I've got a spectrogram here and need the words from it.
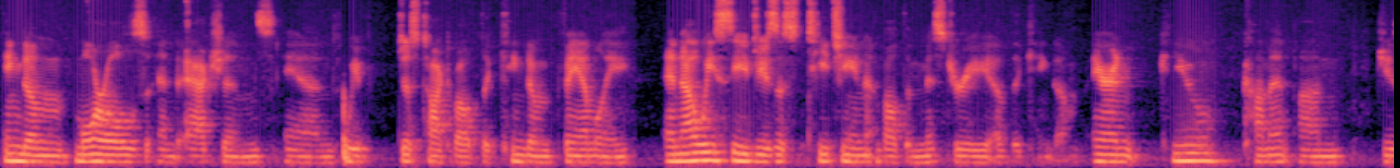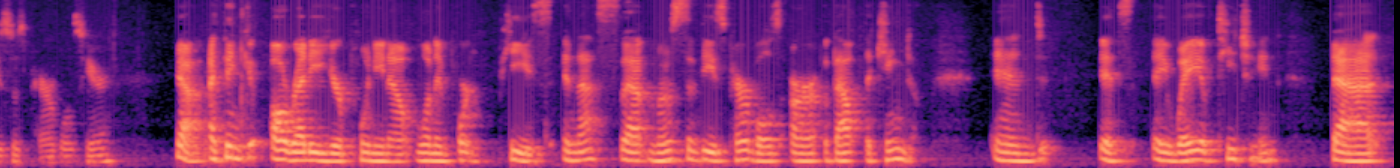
kingdom morals and actions, and we've just talked about the kingdom family. And now we see Jesus teaching about the mystery of the kingdom. Aaron, can you comment on Jesus' parables here? Yeah, I think already you're pointing out one important piece, and that's that most of these parables are about the kingdom. And it's a way of teaching that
